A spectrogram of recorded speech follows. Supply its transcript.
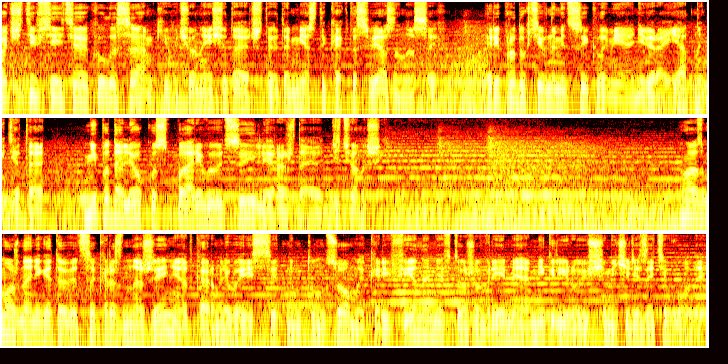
Почти все эти акулы самки. Ученые считают, что это место как-то связано с их репродуктивными циклами, и они, вероятно, где-то неподалеку спариваются или рождают детенышей. Возможно, они готовятся к размножению, откармливаясь сытным тунцом и корифенами, в то же время мигрирующими через эти воды.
